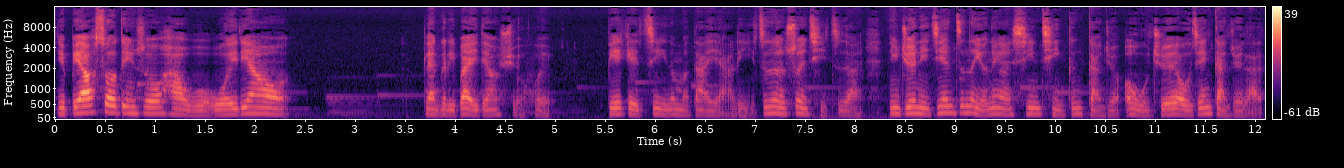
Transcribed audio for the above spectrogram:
也不要设定说好，我我一定要两个礼拜一定要学会，别给自己那么大压力，真的顺其自然。你觉得你今天真的有那个心情跟感觉？哦，我觉得我今天感觉来，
